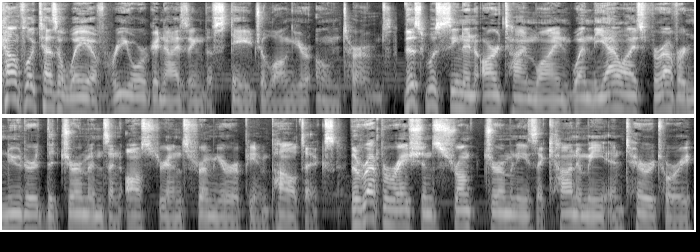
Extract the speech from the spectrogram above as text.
Conflict has a way of reorganizing the stage along your own terms. This was seen in our timeline when the Allies forever neutered the Germans and Austrians from European politics. The reparations shrunk Germany's economy and territory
